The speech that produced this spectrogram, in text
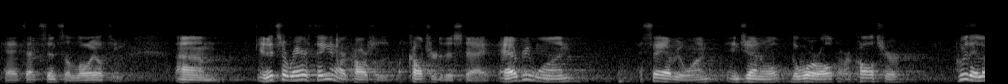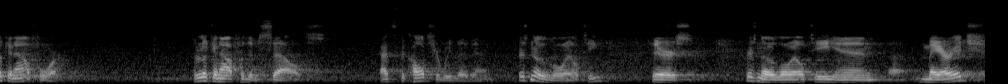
Okay, it's that sense of loyalty. Um, and it's a rare thing in our culture, to this day. Everyone, I say everyone, in general, the world, our culture, who are they looking out for? They're looking out for themselves. That's the culture we live in. There's no loyalty. There's, there's no loyalty in uh, marriage.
